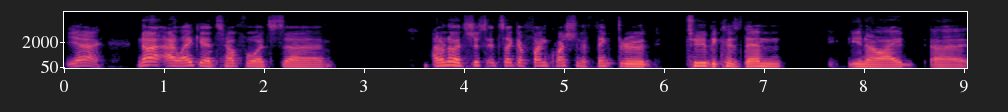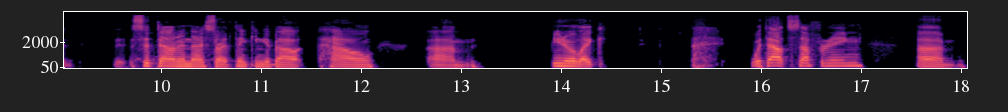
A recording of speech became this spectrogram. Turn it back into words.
Yeah. No i like it. It's helpful. It's uh I don't know. It's just it's like a fun question to think through too, because then you know I uh, sit down and I start thinking about how um you know like without suffering um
